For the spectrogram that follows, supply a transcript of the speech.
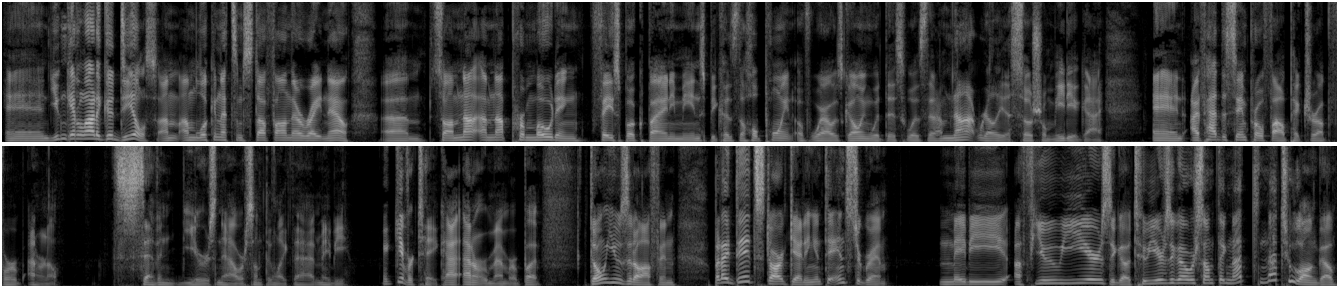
And you can get a lot of good deals. I'm, I'm looking at some stuff on there right now. Um, so I'm not I'm not promoting Facebook by any means because the whole point of where I was going with this was that I'm not really a social media guy. And I've had the same profile picture up for I don't know seven years now or something like that, maybe eh, give or take. I, I don't remember, but don't use it often. But I did start getting into Instagram maybe a few years ago, two years ago or something, not not too long ago.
